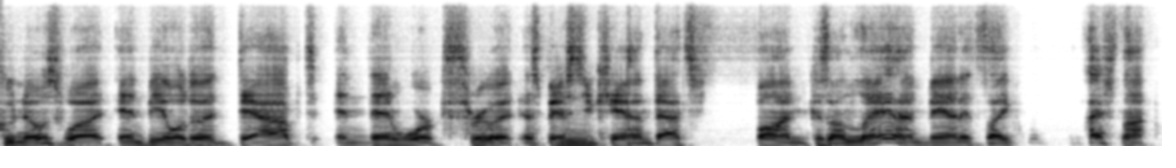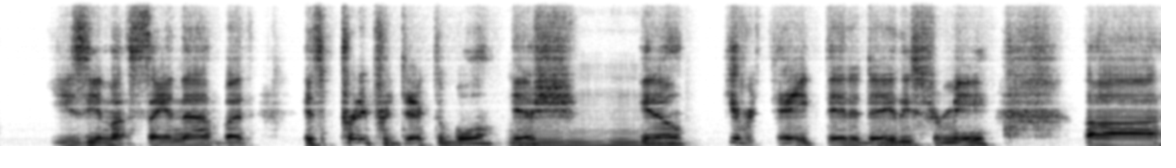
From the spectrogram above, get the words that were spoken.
who knows what, and be able to adapt and then work through it as best mm. you can. That's fun because on land, man, it's like life's not easy. I'm not saying that, but it's pretty predictable ish. Mm-hmm. You know, give or take day to day, at least for me. Uh,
